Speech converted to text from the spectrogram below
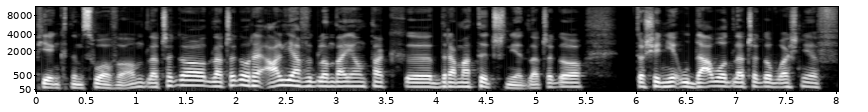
pięknym słowom. Dlaczego, dlaczego realia wyglądają tak dramatycznie? Dlaczego to się nie udało, dlaczego właśnie w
